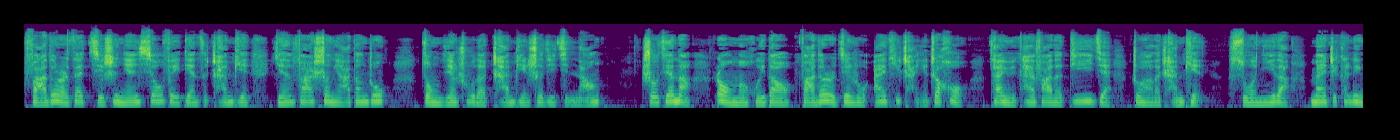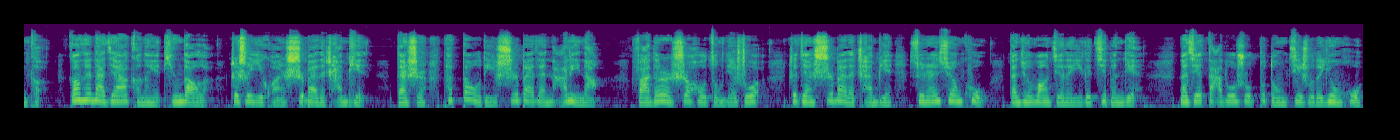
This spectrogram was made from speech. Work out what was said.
法德尔在几十年消费电子产品研发生涯当中总结出的产品设计锦囊。首先呢，让我们回到法德尔进入 IT 产业之后参与开发的第一件重要的产品——索尼的 Magic Link。刚才大家可能也听到了，这是一款失败的产品，但是它到底失败在哪里呢？法德尔事后总结说，这件失败的产品虽然炫酷，但却忘记了一个基本点：那些大多数不懂技术的用户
